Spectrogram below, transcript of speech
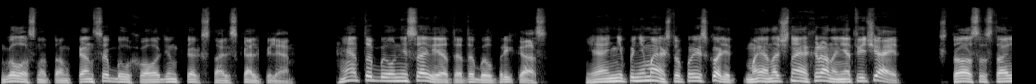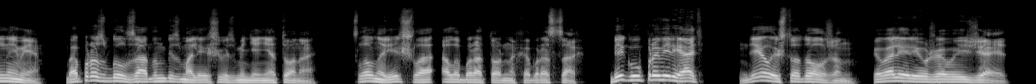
Голос на том конце был холоден, как сталь скальпеля. Это был не совет, это был приказ. «Я не понимаю, что происходит. Моя ночная охрана не отвечает». «Что с остальными?» Вопрос был задан без малейшего изменения тона, словно речь шла о лабораторных образцах. «Бегу проверять». «Делай, что должен. Кавалерия уже выезжает».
